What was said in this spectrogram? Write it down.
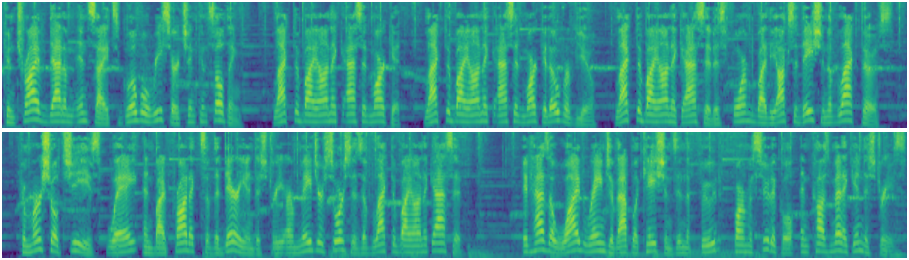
Contrived Datum Insights Global Research and Consulting. Lactobionic Acid Market. Lactobionic Acid Market Overview. Lactobionic acid is formed by the oxidation of lactose. Commercial cheese, whey, and byproducts of the dairy industry are major sources of lactobionic acid. It has a wide range of applications in the food, pharmaceutical, and cosmetic industries.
